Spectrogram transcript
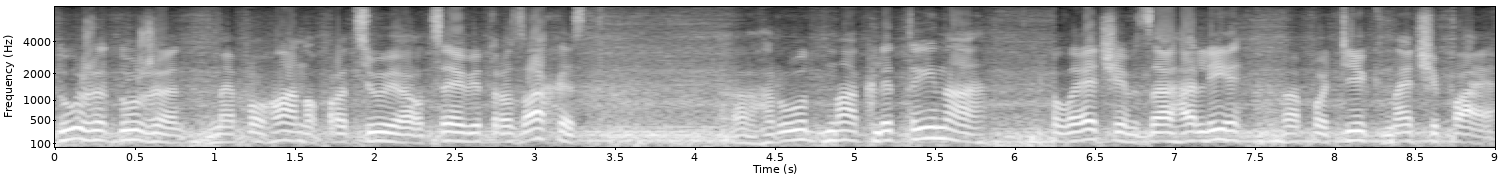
Дуже-дуже непогано працює оцей вітрозахист. Грудна клітина, плечі взагалі е, потік не чіпає.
